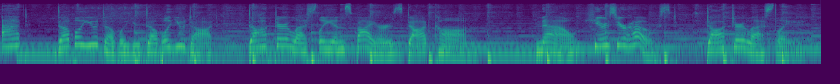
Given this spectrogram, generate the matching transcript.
at www.drleslieinspires.com. Now, here's your host, Dr. Leslie.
